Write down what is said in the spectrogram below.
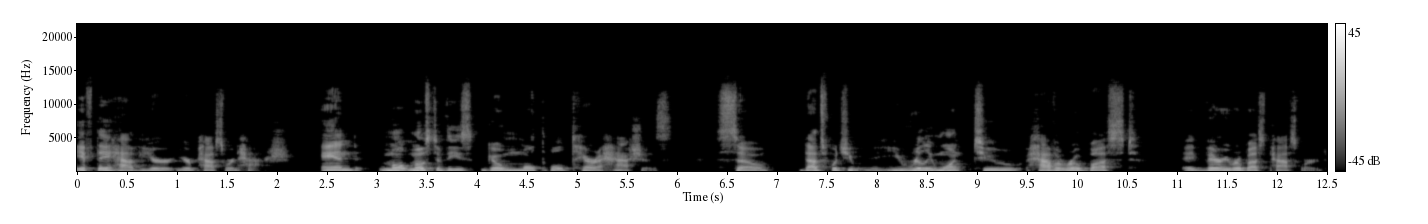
if they have your, your password hash. And mo- most of these go multiple terahashes. So that's what you you really want to have a robust a very robust password.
